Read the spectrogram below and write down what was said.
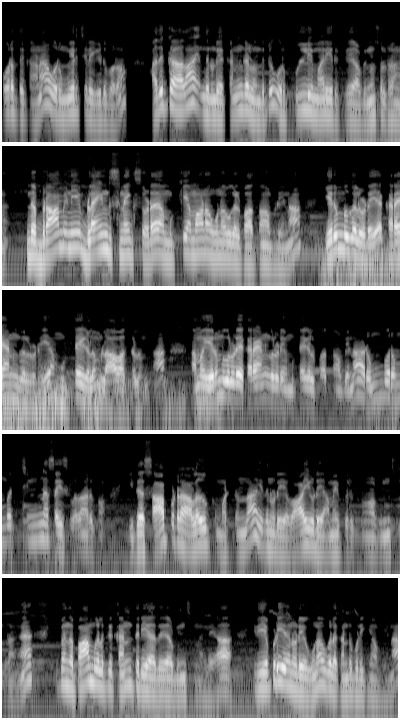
போகிறதுக்கான ஒரு முயற்சியில் ஈடுபடும். அதுக்காக தான் இதனுடைய கண்கள் வந்துட்டு ஒரு புள்ளி மாதிரி இருக்குது அப்படின்னு சொல்கிறாங்க இந்த பிராமினி பிளைண்ட் ஸ்னேக்ஸோட முக்கியமான உணவுகள் பார்த்தோம் அப்படின்னா எறும்புகளுடைய கரையான்களுடைய முட்டைகளும் லாவாக்களும் தான். நம்ம எறும்புகளுடைய கரையான்களுடைய முட்டைகள் பார்த்தோம் அப்படின்னா ரொம்ப ரொம்ப சின்ன சைஸில் தான் இருக்கும். இதை சாப்பிட்ற அளவுக்கு மட்டும்தான் இதனுடைய வாயுடைய அமைப்பு இருக்கும் அப்படின்னு சொல்கிறாங்க இப்போ இந்த பாம்புகளுக்கு கண் தெரியாது அப்படின்னு சொன்னேன் இல்லையா? இது எப்படி இதனுடைய உணவுகளை கண்டுபிடிக்கும் அப்படின்னா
